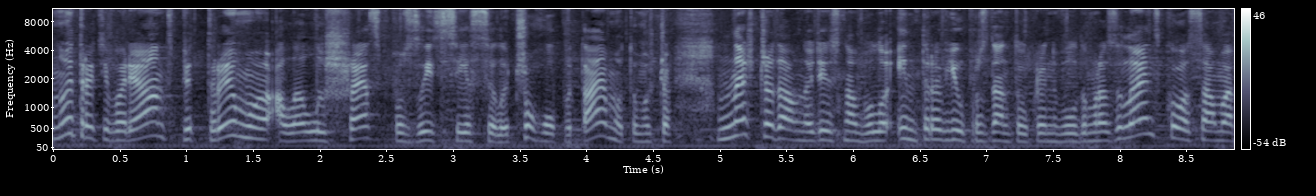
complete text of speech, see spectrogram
Ну і третій варіант підтримую, але лише з позиції сили. Чого питаємо? Тому що нещодавно дійсно було інтерв'ю президента України Володимира Зеленського, саме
